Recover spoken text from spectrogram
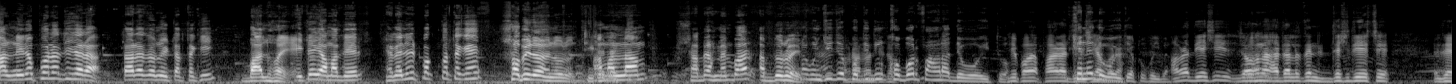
আর নিরপরাধী যারা তারা যেন এটা থেকে বাদ হয়। এটাই আমাদের ফ্যামিলির পক্ষ থেকে সবিনয় অনুরোধ। আমার নাম সাবেক মেম্বার আব্দুর রহিম। শুনছি যে প্রতিদিন খবর দেবো হইতো দেবো। হইতো একটু কইবা। আমরা দিয়েছি যখন আদালতে নির্দেশ দিয়েছে যে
